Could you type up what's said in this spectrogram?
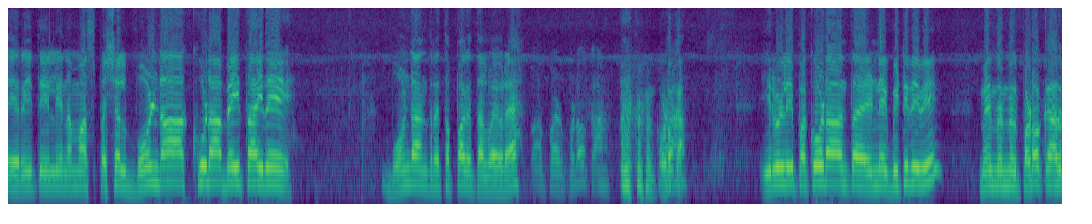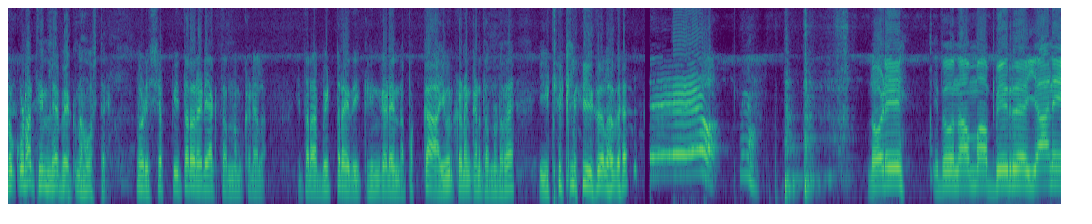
ಅದೇ ರೀತಿಯಲ್ಲಿ ನಮ್ಮ ಸ್ಪೆಷಲ್ ಬೋಂಡ ಕೂಡ ಬೇಯ್ತಾ ಇದೆ. ಬೋಂಡ ಅಂದ್ರೆ ತಪ್ಪಾಗುತ್ತಲ್ವಾ ಇವರೇ? ಪಡೋಕ? ಪಡೋಕ. ಈರುಳ್ಳಿ ಪಕೋಡ ಅಂತ ಎಣ್ಣೆಗೆ ಬಿಟ್ಟಿದ್ದೀವಿ ಮೇಲ್ ಮೇಲ್ ಮೇಲೆ ಪಡೋಕ ಆದ್ರೂ ಕೂಡ ತಿನ್ಲೇಬೇಕು ನಾವು ಅಷ್ಟೇ. ನೋಡಿ ಶೆಪ್ ಈ ಥರ ರೆಡಿ ಆಗ್ತಾರೆ ನಮ್ಮ ಕಡೆ ಎಲ್ಲ. ಈ ಥರ ಬಿಟ್ರೆ ಇದಕ್ಕೆ ಹಿಂದ್ಗಡೆಯಿಂದ ಪಕ್ಕ ಇವ್ರ ಕಡೆ ಕಾಣ್ತಾರೆ ನೋಡ್ರೆ. ಈ ಟಿಕ್ಲಿ ಇದಲ್ಲದೆ. ನೋಡಿ ಇದು ನಮ್ಮ ಬಿರಿಯಾನಿ.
